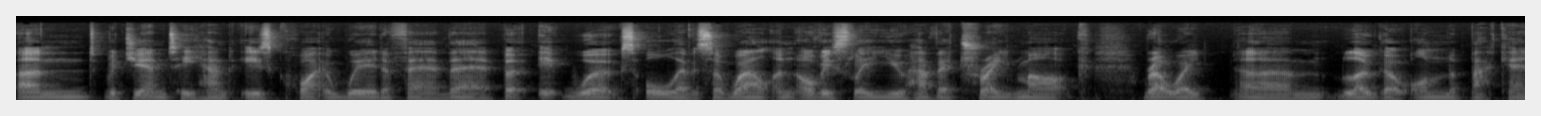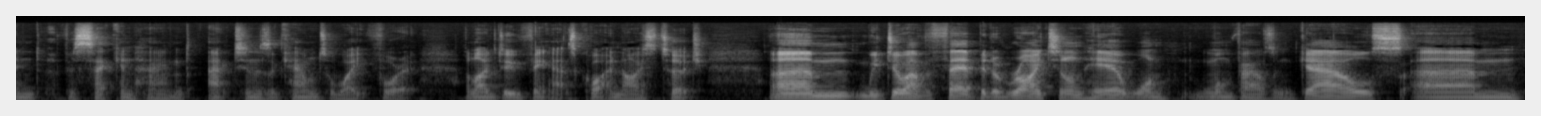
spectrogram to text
and the GMT hand is quite a weird affair there but it works all ever so well and obviously you have a trademark railway um, logo on the back end of the second hand acting as a counterweight for it and I do think that's quite a nice touch. Um, we do have a fair bit of writing on here, one 1000 Gauss. Um,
